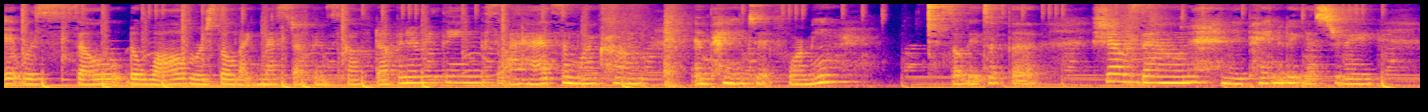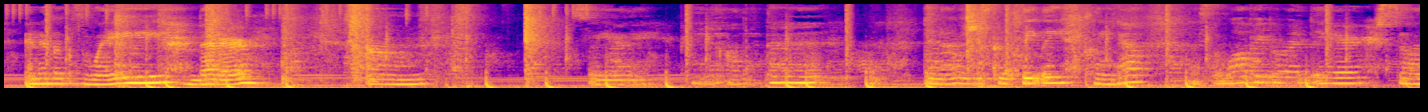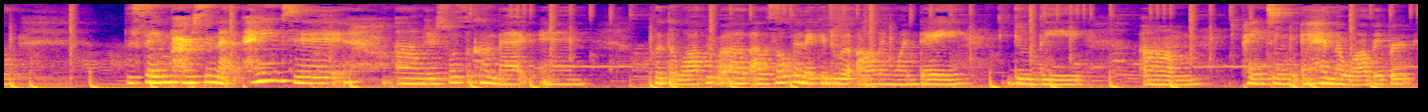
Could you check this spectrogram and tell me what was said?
it was so, the walls were so like messed up and scuffed up and everything. So I had someone come and paint it for me. So they took the shelves down and they painted it yesterday and it looks way better. Um, so yeah, they painted all of that. And now it's just completely cleaned out. The wallpaper right there. So the same person that painted, um, they're supposed to come back and put the wallpaper up. I was hoping they could do it all in one day, do the um, painting and the wallpaper,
